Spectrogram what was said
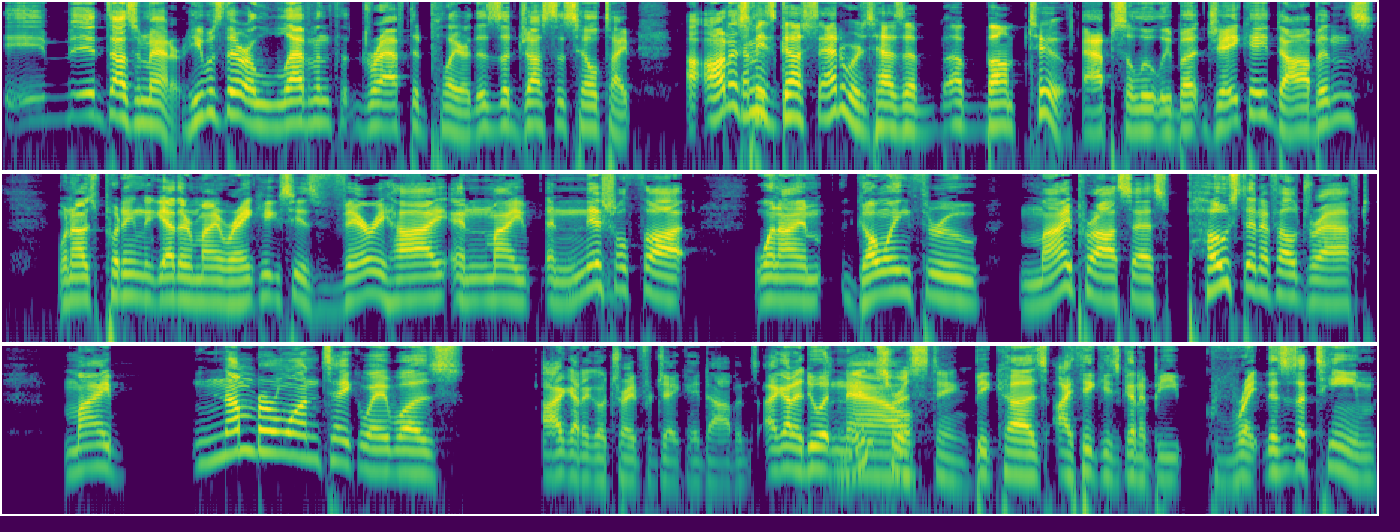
It, it doesn't matter. He was their eleventh drafted player. This is a Justice Hill type. Uh, honestly, That means Gus Edwards has a, a bump too. Absolutely. But J.K. Dobbins, when I was putting together my rankings, he is very high. And my initial thought when I'm going through my process post NFL draft, my number one takeaway was I got to go trade for J.K. Dobbins. I got to do it now. Interesting. Because I think he's going to be great. This is a team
